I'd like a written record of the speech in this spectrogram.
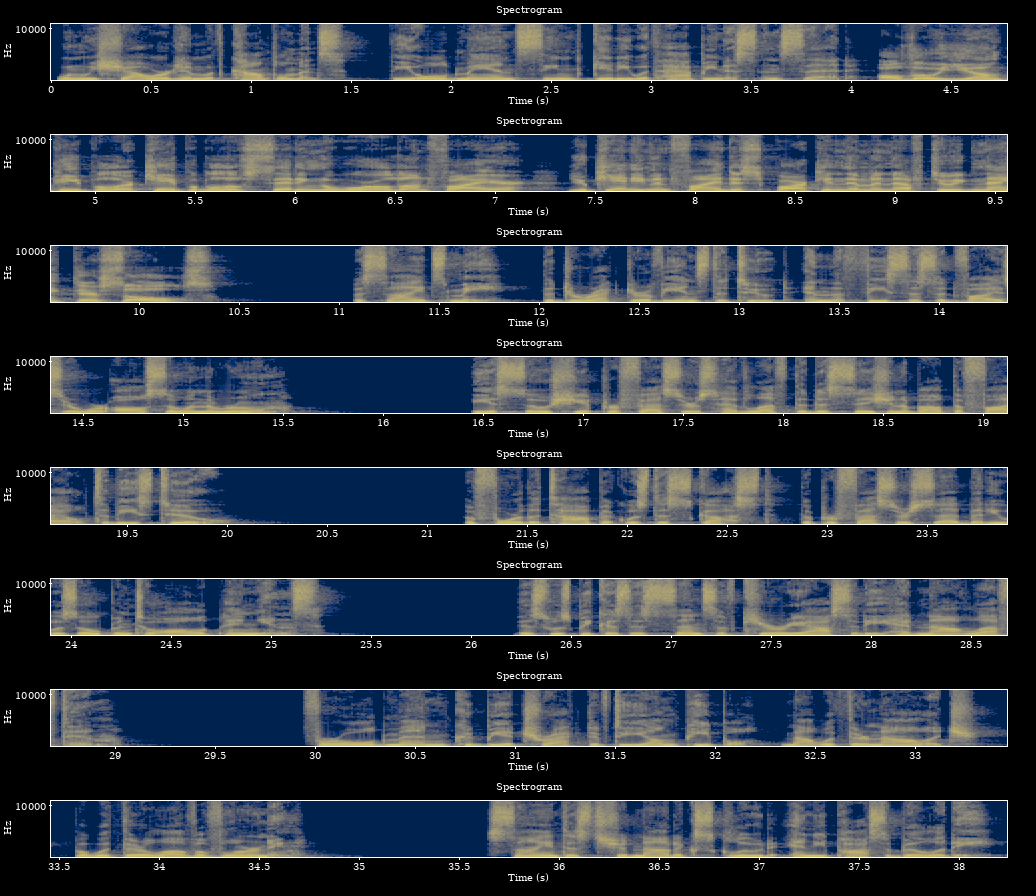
When we showered him with compliments, the old man seemed giddy with happiness and said, Although young people are capable of setting the world on fire, you can't even find a spark in them enough to ignite their souls. Besides me, the director of the institute and the thesis advisor were also in the room. The associate professors had left the decision about the file to these two. Before the topic was discussed, the professor said that he was open to all opinions. This was because his sense of curiosity had not left him. For old men could be attractive to young people, not with their knowledge, but with their love of learning. Scientists should not exclude any possibility.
